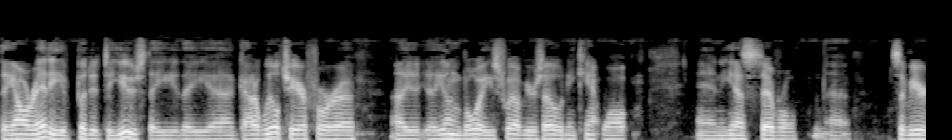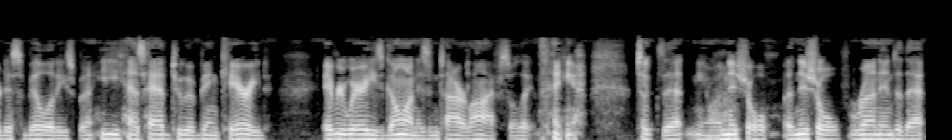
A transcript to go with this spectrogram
they already have put it to use. They they uh, got a wheelchair for a, a, a young boy. He's 12 years old and he can't walk, and he has several uh, severe disabilities. But he has had to have been carried everywhere he's gone his entire life. So they, they took that you know wow. initial initial run into that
